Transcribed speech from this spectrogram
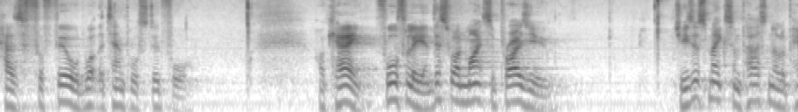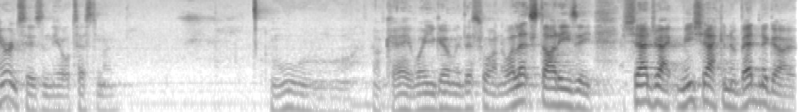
has fulfilled what the temple stood for. Okay, fourthly, and this one might surprise you Jesus makes some personal appearances in the Old Testament. Ooh. Okay, where are you going with this one? Well, let's start easy. Shadrach, Meshach, and Abednego.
